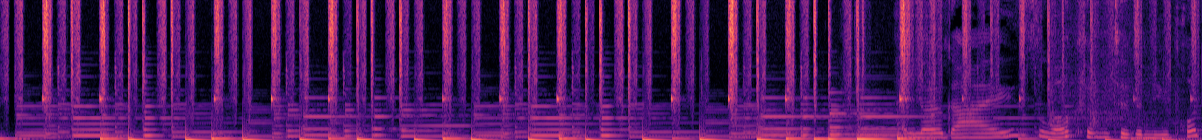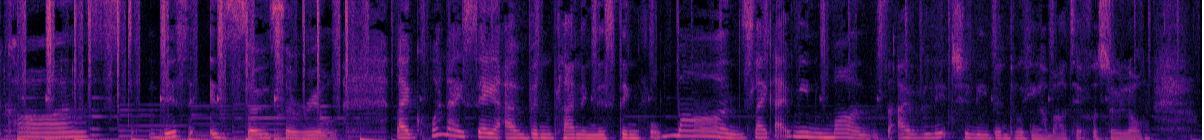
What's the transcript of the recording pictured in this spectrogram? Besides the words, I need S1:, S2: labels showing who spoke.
S1: Hello, guys. Welcome to the new podcast. This is so surreal. Like, when I say I've been planning this thing for months, like, I mean months, I've literally been talking about it for so long.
